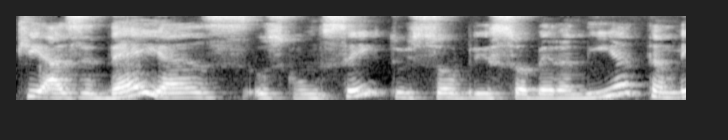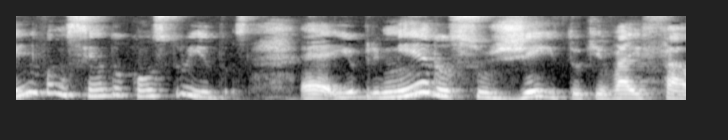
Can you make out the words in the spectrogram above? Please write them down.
que as ideias, os conceitos sobre soberania também vão sendo construídos. É, e o primeiro sujeito que vai falar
